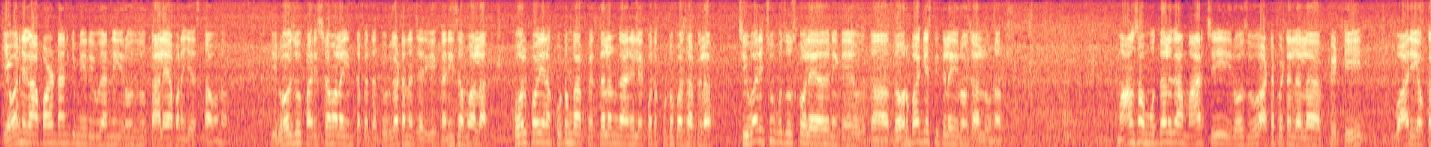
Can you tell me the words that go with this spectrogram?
ఎవరిని కాపాడడానికి మీరు ఇవన్నీ ఈరోజు కాలయాపన చేస్తూ ఉన్నారు? ఈరోజు పరిశ్రమల ఇంత పెద్ద దుర్ఘటన జరిగి కనీసం వాళ్ళ కోల్పోయిన కుటుంబ పెద్దలను కానీ లేకపోతే కుటుంబ సభ్యుల చివరి చూపు చూసుకోలేని దౌర్భాగ్య స్థితిలో ఈరోజు వాళ్ళు ఉన్నారు. మాంసం ముద్దలుగా మార్చి ఈరోజు అట్టపెట్టెలలో పెట్టి వారి యొక్క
